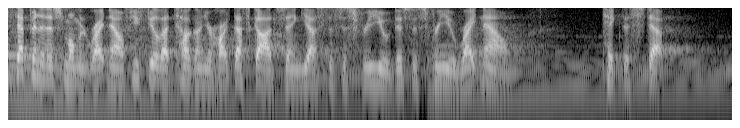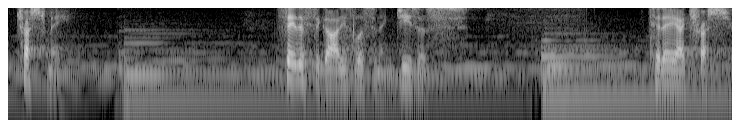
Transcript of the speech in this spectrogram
Step into this moment right now if you feel that tug on your heart. That's God saying, Yes, this is for you. This is for you right now. Take this step. Trust me. Say this to God. He's listening. Jesus, today I trust you.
